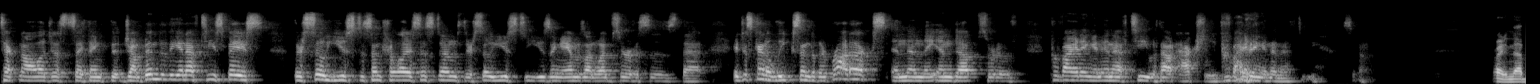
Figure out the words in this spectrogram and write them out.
technologists, I think, that jump into the NFT space, they're so used to centralized systems, they're so used to using Amazon Web Services that it just kind of leaks into their products, and then they end up sort of providing an NFT without actually providing an NFT. So. Right, and that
